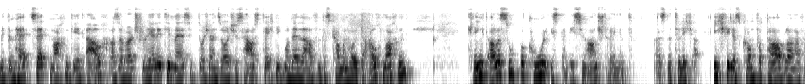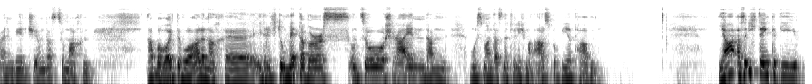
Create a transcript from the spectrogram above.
mit dem Headset machen, geht auch. Also Virtual Reality mäßig durch ein solches Haustechnikmodell laufen, das kann man heute auch machen. Klingt alles super cool, ist ein bisschen anstrengend. Das ist natürlich, ich finde es komfortabler, auf einem Bildschirm das zu machen. Aber heute, wo alle nach, äh, in Richtung Metaverse und so schreien, dann muss man das natürlich mal ausprobiert haben. Ja, also ich denke, die,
